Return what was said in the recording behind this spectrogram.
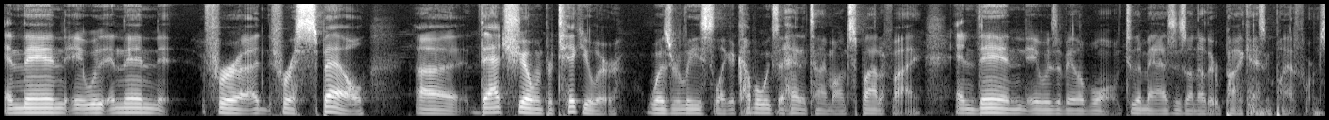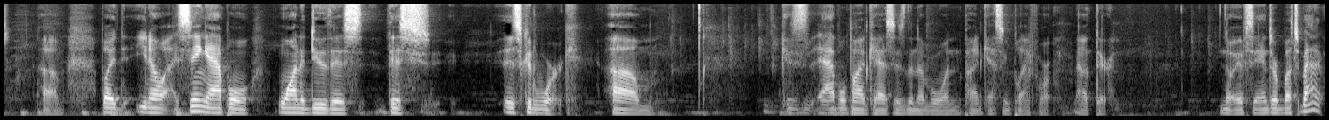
and then it was and then for a, for a spell uh, that show in particular was released like a couple weeks ahead of time on Spotify, and then it was available to the masses on other podcasting platforms. Um, but you know, seeing Apple want to do this, this this could work because um, Apple Podcast is the number one podcasting platform out there. No ifs, ands, or buts about it.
